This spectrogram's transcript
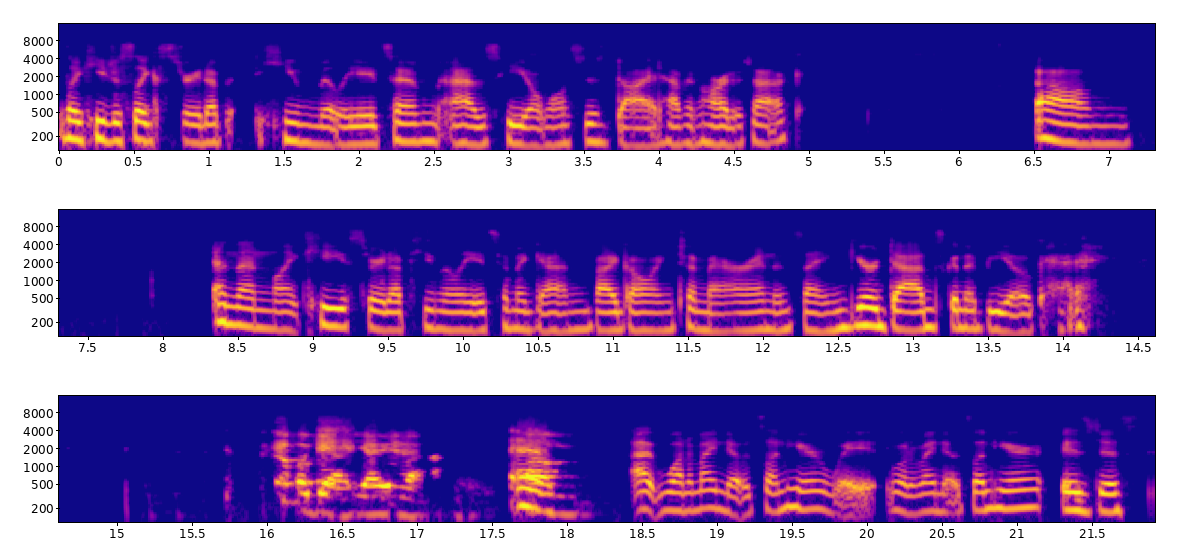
Like he just like straight up humiliates him as he almost just died having a heart attack. Um and then like he straight up humiliates him again by going to Marin and saying, Your dad's gonna be okay. Oh yeah, yeah, yeah. And Um, I, one of my notes on here, wait, one of my notes on here is just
